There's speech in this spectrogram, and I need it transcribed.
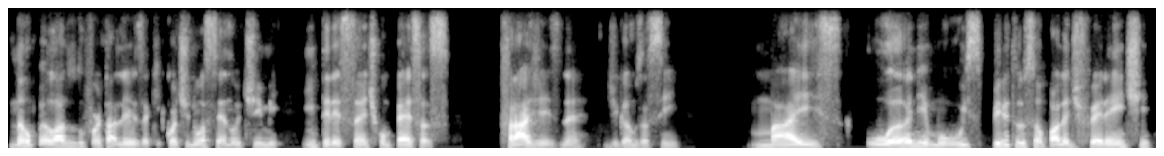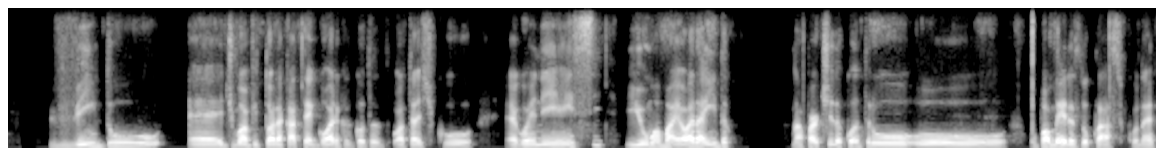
Não pelo lado do Fortaleza, que continua sendo um time interessante, com peças frágeis, né? Digamos assim. Mas o ânimo, o espírito do São Paulo é diferente, vindo é, de uma vitória categórica contra o Atlético é goianiense e uma maior ainda na partida contra o, o, o Palmeiras, do clássico, né?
